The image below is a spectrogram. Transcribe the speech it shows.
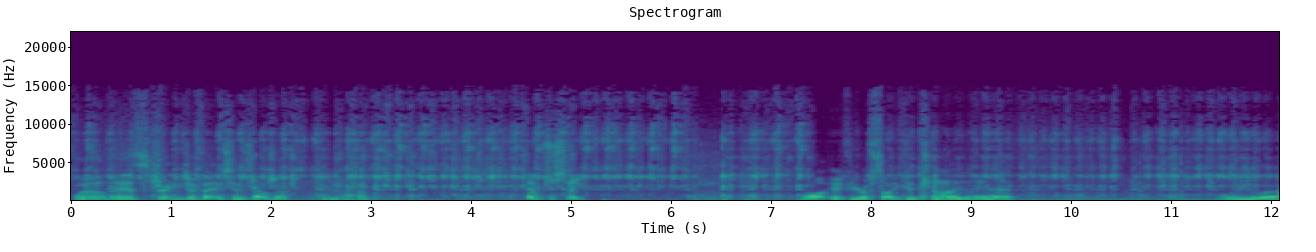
Yeah. well, there's stranger fetishes out there. You sleep. what, if you're a either hear it? Or you are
